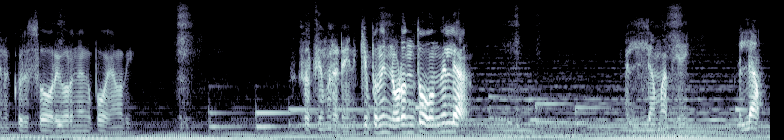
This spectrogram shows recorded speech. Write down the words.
നിനക്കൊരു സോറി പറഞ്ഞങ്ങ് പോയാ മതി. സത്യം പറയട്ടെ എനിക്കിപ്പോ നിന്നോടൊന്നും തോന്നുന്നില്ല. എല്ലാം മതിയായി. എല്ലാം.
